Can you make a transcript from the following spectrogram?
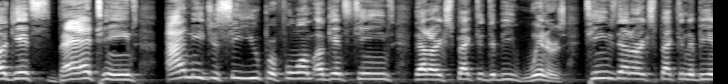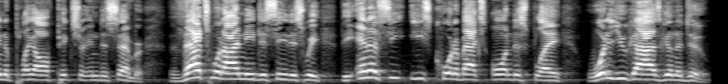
against bad teams. I need to see you perform against teams that are expected to be winners, teams that are expecting to be in the playoff picture in December. That's what I need to see this week. The NFC East quarterbacks on display. What are you guys going to do?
